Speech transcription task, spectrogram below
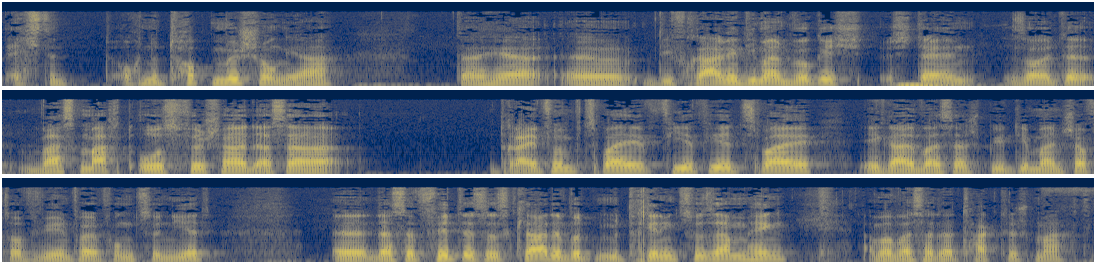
echt eine, auch eine Top-Mischung, ja. Daher äh, die Frage, die man wirklich stellen sollte, was macht Urs Fischer, dass er 3-5-2, 4-4-2, egal was er spielt, die Mannschaft auf jeden Fall funktioniert. Äh, dass er fit ist, ist klar, der wird mit Training zusammenhängen, aber was er da taktisch macht.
